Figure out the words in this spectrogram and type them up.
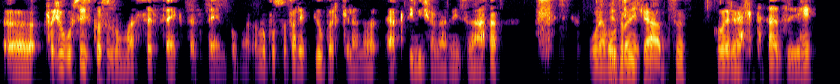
Eh, facevo questo discorso su Mass Effect al tempo, ma non lo posso fare più perché la Activision l'ha resa una multipiattaforma. In realtà sì,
